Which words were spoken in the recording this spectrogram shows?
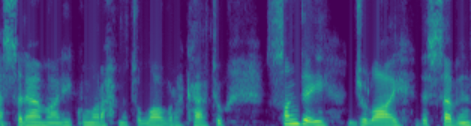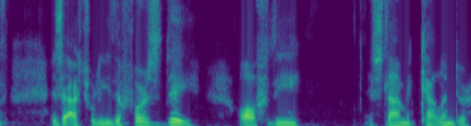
Assalamu alaikum wa rahmatullah wa barakatuh. Sunday, July the 7th, is actually the first day of the Islamic calendar.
